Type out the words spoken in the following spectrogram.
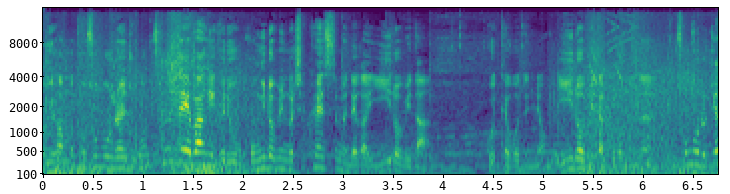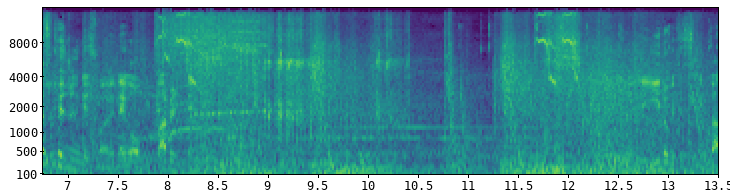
여기서 한번 더 소모를 해주고 상대방이 그리고 01업인 걸 체크했으면 내가 2일업이다. 곧 되거든요. 2일업이다 그러면은 소모를 계속 해주는 게 좋아요. 내가 업이 빠를 때 2일업이 됐으니까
